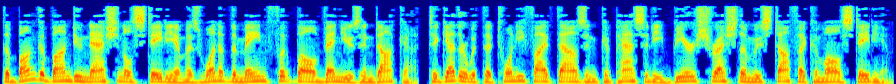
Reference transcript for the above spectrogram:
The Bangabandhu National Stadium is one of the main football venues in Dhaka, together with the 25,000 capacity Bir Shrestha Mustafa Kamal Stadium.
